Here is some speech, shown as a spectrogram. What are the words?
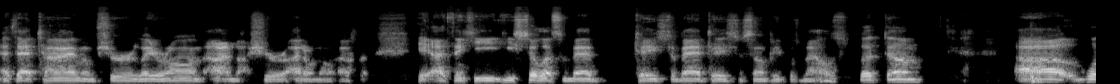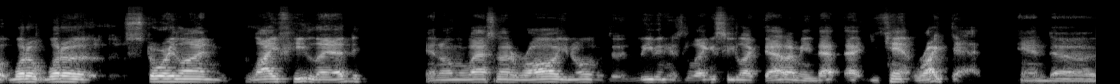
at that time. I'm sure later on, I'm not sure. I don't know how. Yeah, I think he he still has some bad taste, a bad taste in some people's mouths. But um, uh, what what a what a storyline life he led and on the last night of Raw, you know, the, leaving his legacy like that, I mean, that that you can't write that, and uh,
